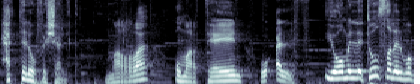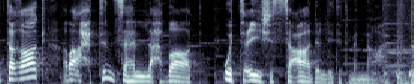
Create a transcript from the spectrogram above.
حتى لو فشلت مرة ومرتين وألف يوم اللي توصل المبتغاك راح تنسى هاللحظات وتعيش السعادة اللي تتمناها.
